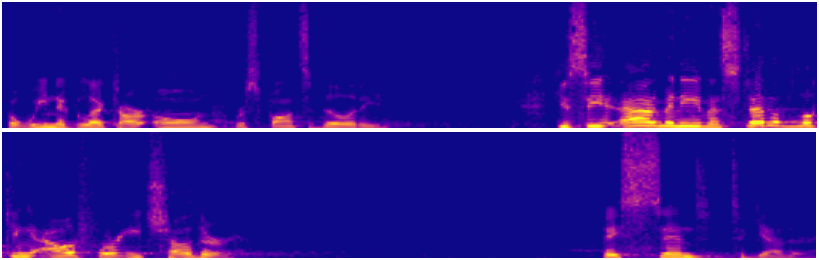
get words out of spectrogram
But we neglect our own responsibility. You see, Adam and Eve, instead of looking out for each other, they sinned together.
